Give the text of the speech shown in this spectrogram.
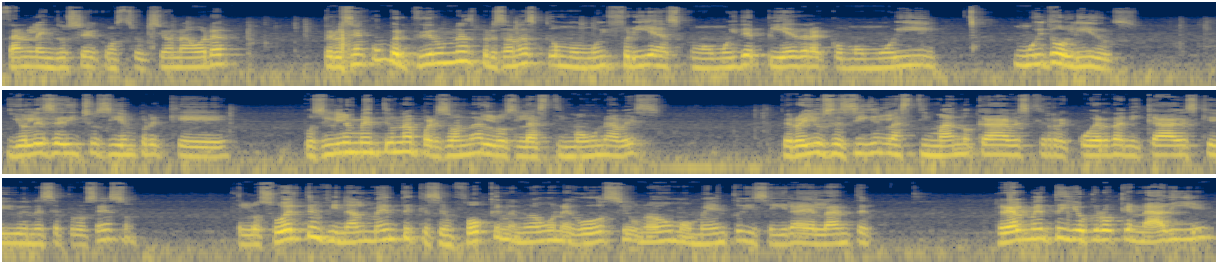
están en la industria de construcción ahora pero se han convertido en unas personas como muy frías, como muy de piedra, como muy, muy dolidos. Yo les he dicho siempre que posiblemente una persona los lastimó una vez, pero ellos se siguen lastimando cada vez que recuerdan y cada vez que viven ese proceso. Que lo suelten finalmente, que se enfoquen en un nuevo negocio, un nuevo momento y seguir adelante. Realmente yo creo que nadie,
